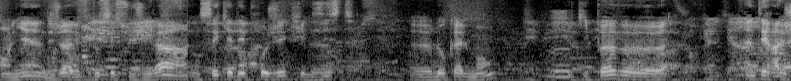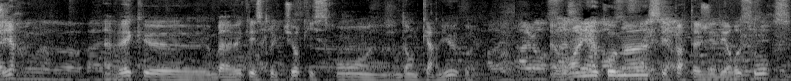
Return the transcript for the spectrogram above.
en lien déjà avec tous ces sujets-là. Hein. On sait qu'il y a des projets qui existent localement et qui peuvent interagir avec, euh, bah, avec les structures qui seront euh, dans le quart-lieu. Avoir un lieu commun, c'est partager des ressources,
